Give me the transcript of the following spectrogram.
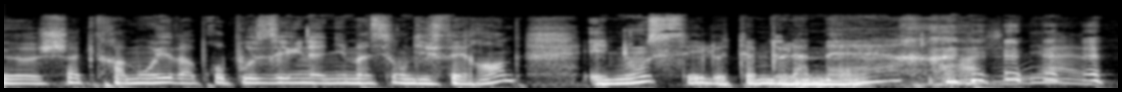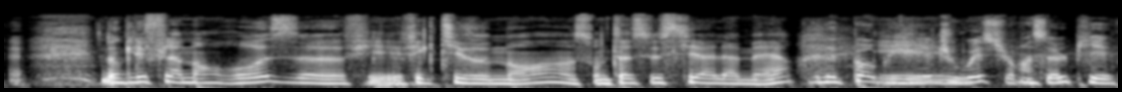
euh, chaque tramway va proposer une animation différente. Et nous, c'est le thème de la mer. Ah, génial. Donc les flamants roses, euh, effectivement, sont associés à la mer. Vous n'êtes pas obligé Et- de jouer sur un seul pied.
